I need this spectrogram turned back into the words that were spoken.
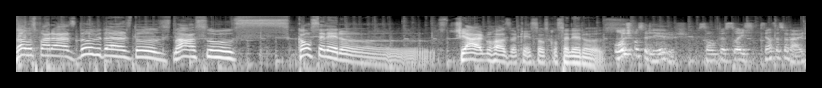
Vamos para as dúvidas dos nossos conselheiros. Tiago Rosa, quem são os conselheiros? Os conselheiros são pessoas sensacionais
